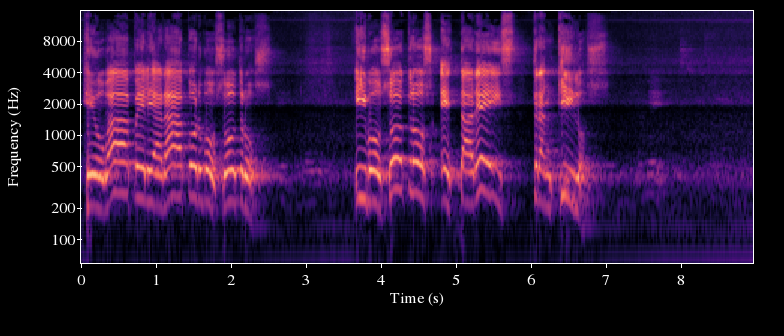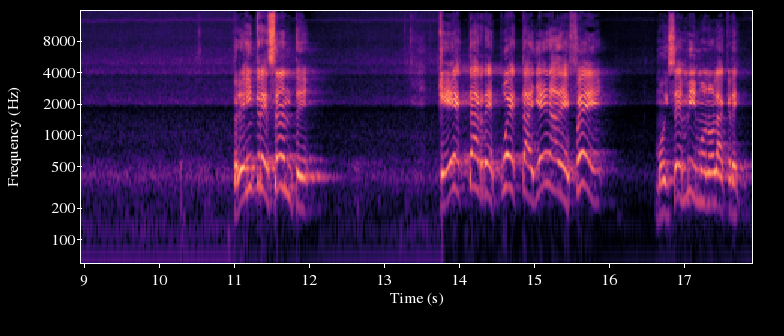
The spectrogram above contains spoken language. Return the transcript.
Jehová peleará por vosotros. y vosotros estaréis tranquilos. Pero es interesante que esta respuesta llena de fe, Moisés mismo no la cree.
